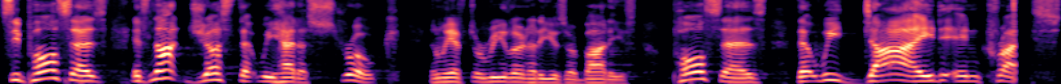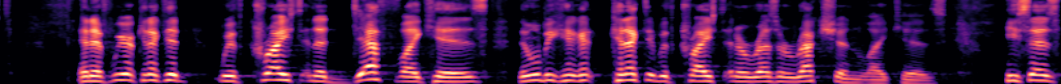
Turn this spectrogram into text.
See, Paul says it's not just that we had a stroke and we have to relearn how to use our bodies. Paul says that we died in Christ. And if we are connected with Christ in a death like his, then we'll be connected with Christ in a resurrection like his. He says,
